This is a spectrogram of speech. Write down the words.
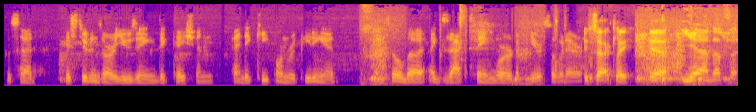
who said his students are using dictation and they keep on repeating it until the exact same word appears over there. exactly, yeah, Yeah, that's a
